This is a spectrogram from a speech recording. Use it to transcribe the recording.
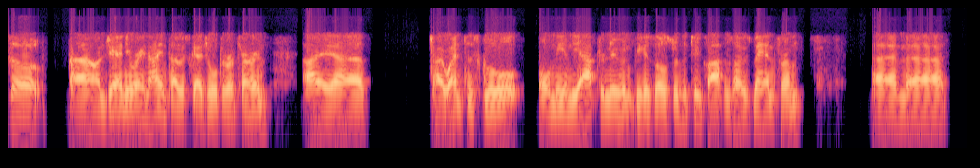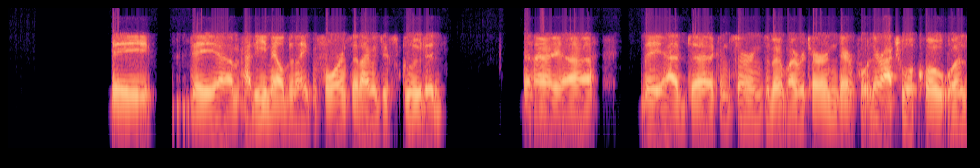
So uh, on January 9th, I was scheduled to return. I uh, I went to school only in the afternoon because those were the two classes I was banned from, and uh, they they um, had emailed the night before and said I was excluded, and I uh, they had uh, concerns about my return. Their their actual quote was,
